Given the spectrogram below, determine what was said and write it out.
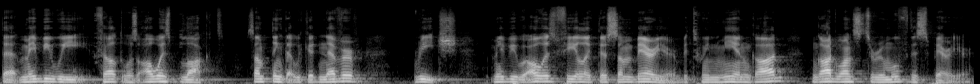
that maybe we felt was always blocked, something that we could never reach. Maybe we always feel like there's some barrier between me and God. God wants to remove this barrier.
